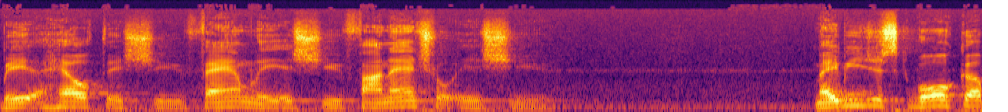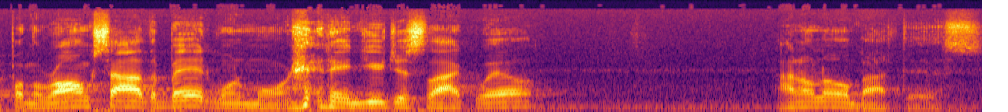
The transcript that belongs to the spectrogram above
be a health issue, family issue, financial issue. Maybe you just woke up on the wrong side of the bed one morning and you just like, well, I don't know about this.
